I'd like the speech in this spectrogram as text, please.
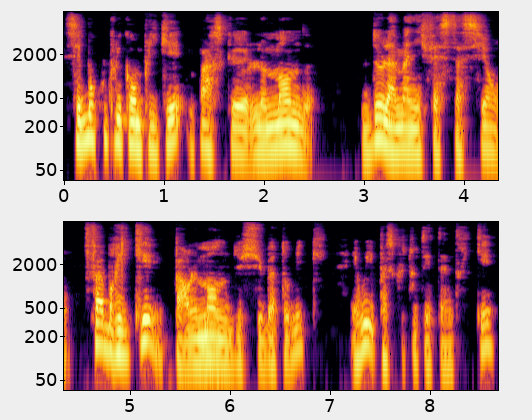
C'est beaucoup plus compliqué parce que le monde de la manifestation fabriqué par le monde du subatomique, et oui, parce que tout est intriqué,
